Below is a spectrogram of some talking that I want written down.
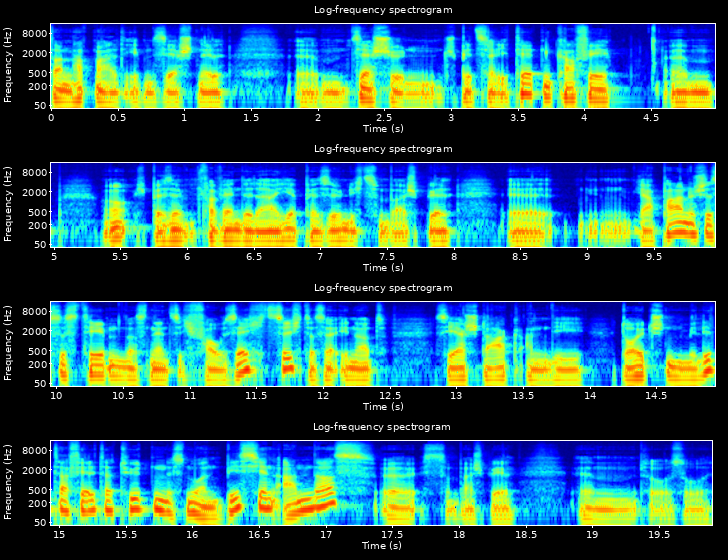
dann hat man halt eben sehr schnell ähm, sehr schönen Spezialitäten-Kaffee ähm, ja, ich verwende da hier persönlich zum Beispiel äh, ein japanisches System, das nennt sich V60. Das erinnert sehr stark an die deutschen Melitta-Filtertüten, ist nur ein bisschen anders. Äh, ist zum Beispiel ähm, so, so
